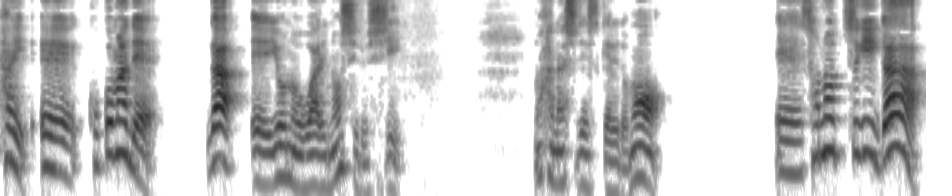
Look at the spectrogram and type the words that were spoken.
はい、えー、ここまでが、えー、世の終わりの印の話ですけれども、えー、その次が、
